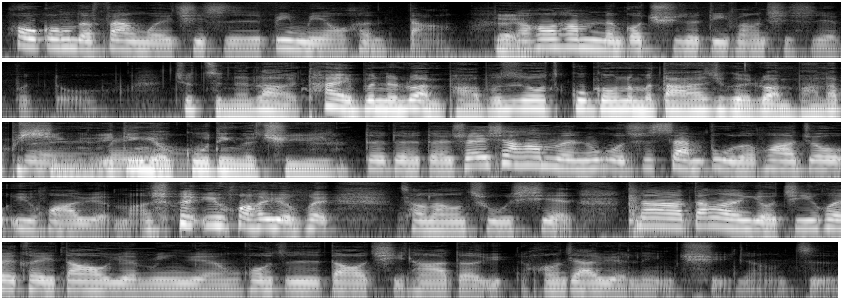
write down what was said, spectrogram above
后宫的范围其实并没有很大，然后他们能够去的地方其实也不多。就只能让他也不能乱爬，不是说故宫那么大，他就可以乱爬，他不行，一定有固定的区域。对对对，所以像他们如果是散步的话，就御花园嘛，所以御花园会常常出现。那当然有机会可以到圆明园，或者是到其他的皇家园林去这样子。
